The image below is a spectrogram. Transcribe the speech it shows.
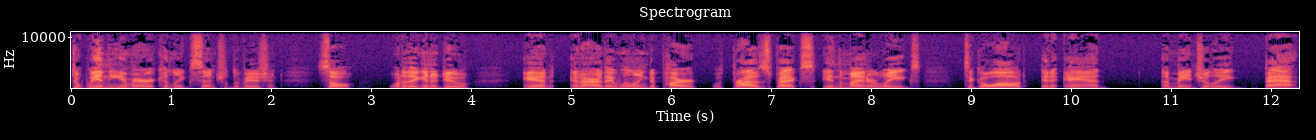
to win the American League Central Division. So, what are they going to do? And and are they willing to part with prospects in the minor leagues to go out and add a major league bat?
